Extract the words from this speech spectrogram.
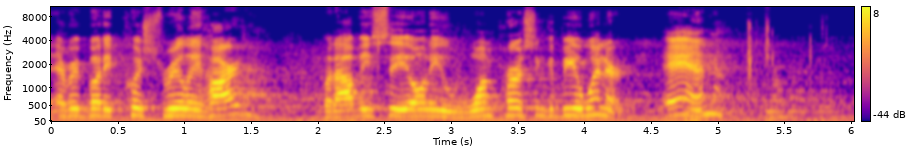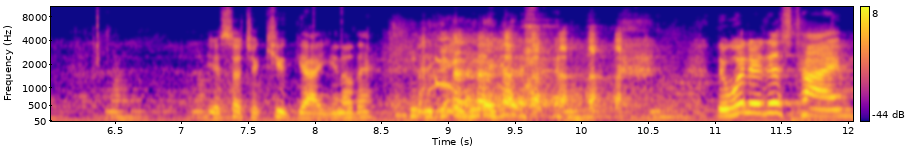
Everybody pushed really hard, but obviously only one person could be a winner. And you're such a cute guy, you know that? the winner this time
